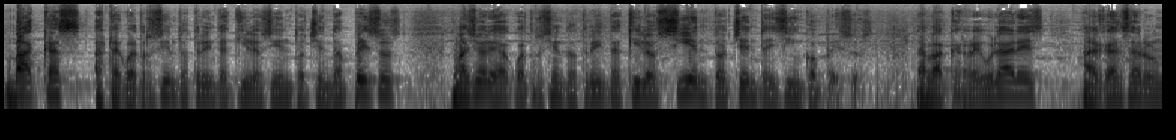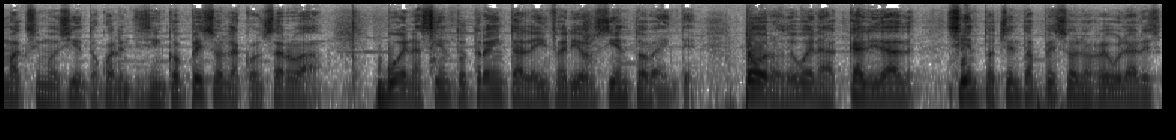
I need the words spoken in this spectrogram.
Vacas hasta 430 kilos, 180 pesos. Mayores a 430 kilos, 185 pesos. Las vacas regulares alcanzaron un máximo de 145 pesos, la conserva buena 130, la inferior 120. Toros de buena calidad 180 pesos, los regulares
